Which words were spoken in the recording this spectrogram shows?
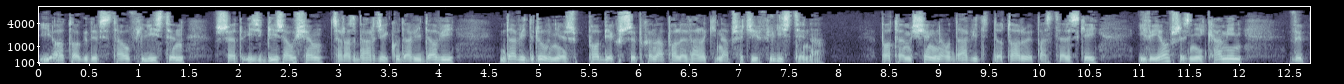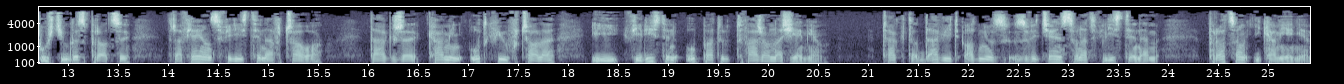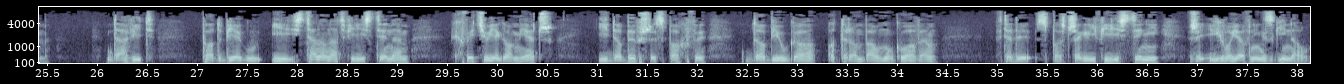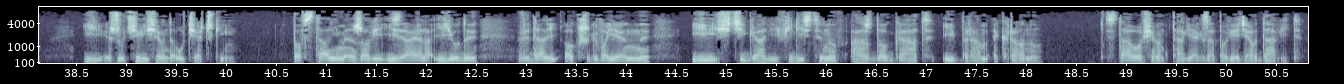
I oto, gdy wstał Filistyn, szedł i zbliżał się coraz bardziej ku Dawidowi, Dawid również pobiegł szybko na pole walki naprzeciw Filistyna. Potem sięgnął Dawid do torby pasterskiej i wyjąwszy z niej kamień, wypuścił go z procy, trafiając Filistyna w czoło, tak że kamień utkwił w czole i Filistyn upadł twarzą na ziemię. Tak to Dawid odniósł zwycięstwo nad Filistynem, procą i kamieniem. Dawid podbiegł i stanął nad Filistynem, chwycił jego miecz i dobywszy z pochwy, dobił go, odrąbał mu głowę. Wtedy spostrzegli Filistyni, że ich wojownik zginął i rzucili się do ucieczki. Powstali mężowie Izraela i Judy, wydali okrzyk wojenny i ścigali Filistynów aż do Gad i bram Ekronu. Stało się tak, jak zapowiedział Dawid.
